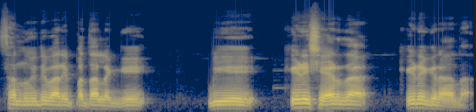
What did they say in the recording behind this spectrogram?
ਸਾਨੂੰ ਇਹਦੇ ਬਾਰੇ ਪਤਾ ਲੱਗੇ ਵੀ ਇਹ ਕਿਹੜੇ ਸ਼ਹਿਰ ਦਾ, ਕਿਹੜੇ ਗ੍ਰਾਂ ਦਾ।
